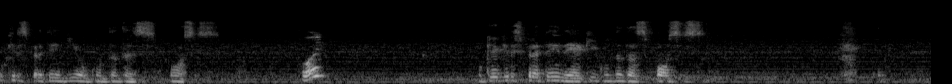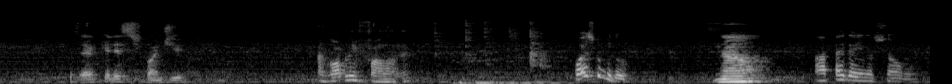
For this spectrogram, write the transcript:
O que eles pretendiam com tantas posses? Foi? O que, é que eles pretendem aqui com tantas posses? Quiser querer se expandir. A Goblin fala, né? Foi, Scooby-Doo? Não, Ah, pega aí no chão, velho.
